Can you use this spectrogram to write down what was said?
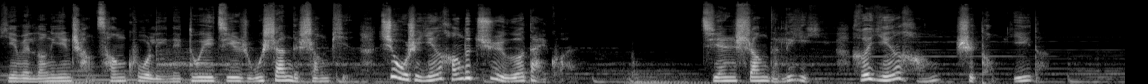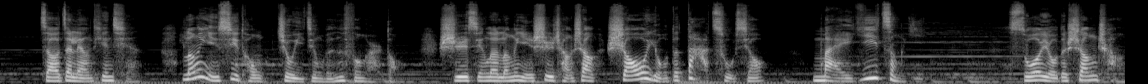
因为冷饮厂仓库里那堆积如山的商品，就是银行的巨额贷款。奸商的利益和银行是统一的。早在两天前，冷饮系统就已经闻风而动。实行了冷饮市场上少有的大促销，买一赠一，所有的商场、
